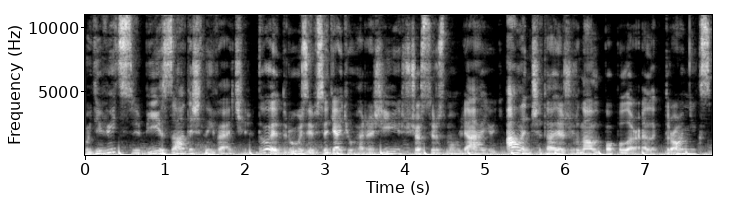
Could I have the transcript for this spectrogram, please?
Уявіть собі затишний вечір. Двоє друзів сидять у гаражі, щось розмовляють. Ален читає журнал Popular Electronics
